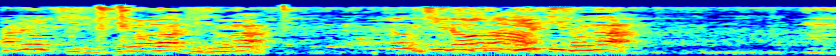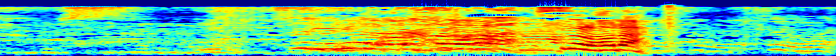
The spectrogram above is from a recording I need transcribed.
他这个几几楼的？几层的？这几楼的？你几层的？四零六的，四楼的。四楼的。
